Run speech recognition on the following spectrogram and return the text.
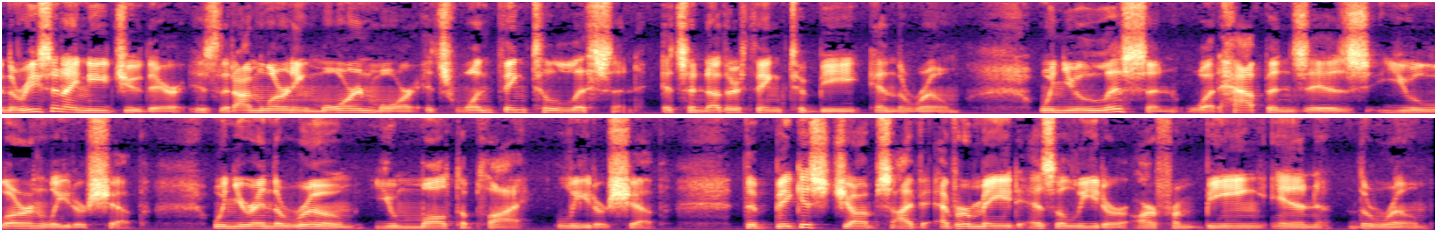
And the reason I need you there is that I'm learning more and more. It's one thing to listen, it's another thing to be in the room. When you listen, what happens is you learn leadership. When you're in the room, you multiply leadership. The biggest jumps I've ever made as a leader are from being in the room.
